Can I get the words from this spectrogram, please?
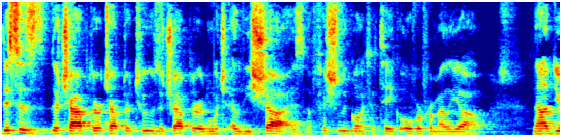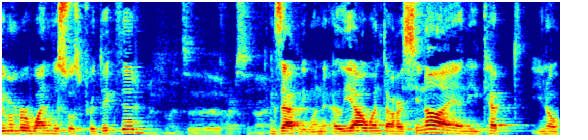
This is the chapter, chapter 2 is the chapter in which Elisha is officially going to take over from Eliyahu. Now, do you remember when this was predicted? When he went to Har Sinai. Exactly. When Eliyahu went to Har Sinai and he kept, you know,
